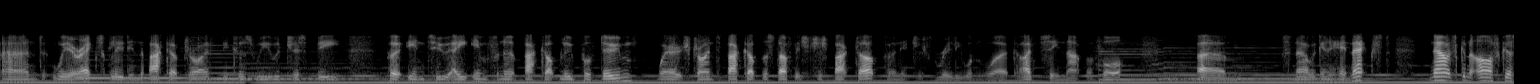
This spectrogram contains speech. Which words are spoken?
and we're excluding the backup drive because we would just be put into a infinite backup loop of doom where it's trying to back up the stuff it's just backed up, and it just really wouldn't work. I've seen that before. Um, so now we're going to hit next. Now it's going to ask us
